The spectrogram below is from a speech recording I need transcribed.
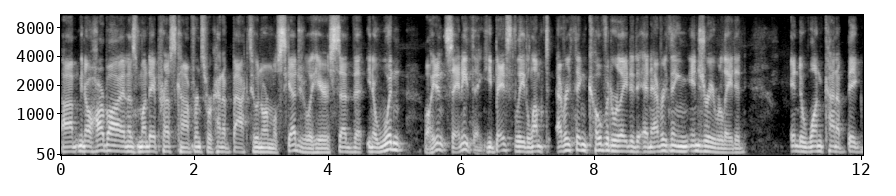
um, you know Harbaugh in his Monday press conference, we're kind of back to a normal schedule here. Said that you know wouldn't well he didn't say anything. He basically lumped everything COVID related and everything injury related into one kind of big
